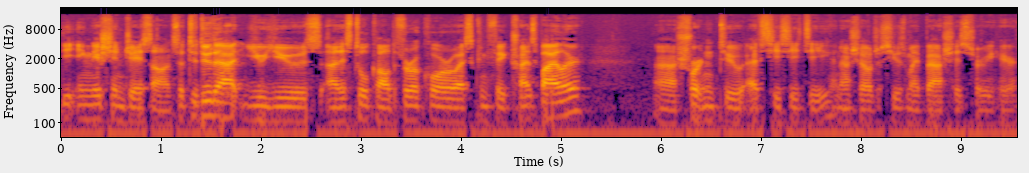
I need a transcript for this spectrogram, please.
the ignition JSON. So to do that, you use uh, this tool called the Fedora CoreOS config transpiler, uh, shortened to FCCT, and actually I'll just use my bash history here.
